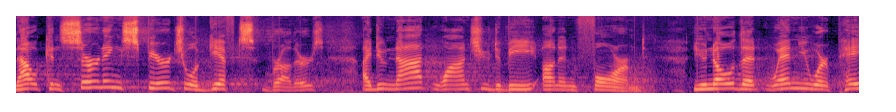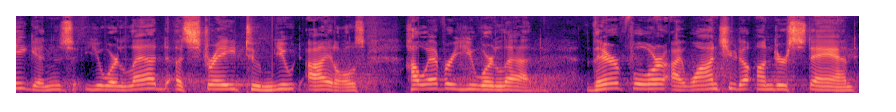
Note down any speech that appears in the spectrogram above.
Now, concerning spiritual gifts, brothers, I do not want you to be uninformed. You know that when you were pagans, you were led astray to mute idols, however, you were led. Therefore, I want you to understand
